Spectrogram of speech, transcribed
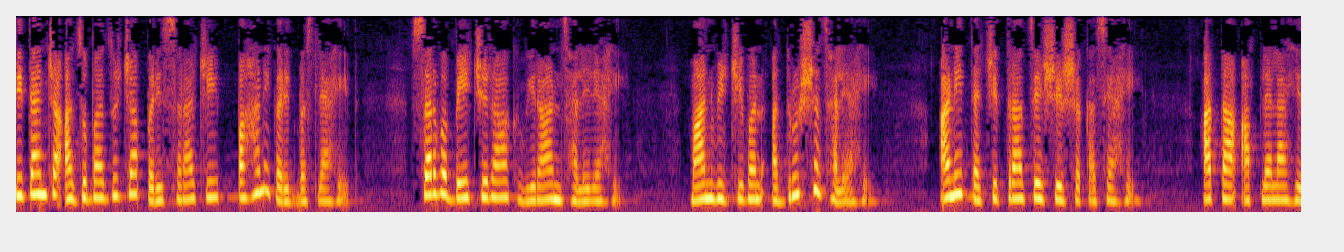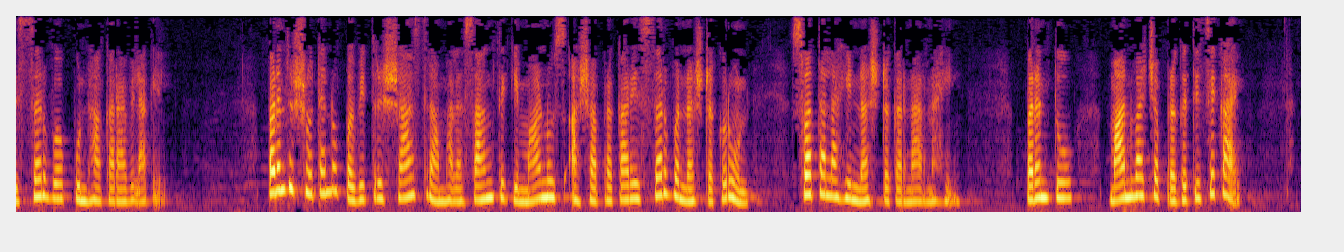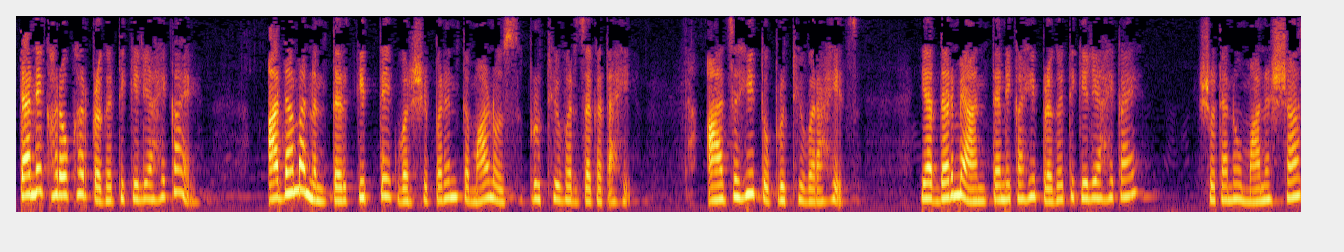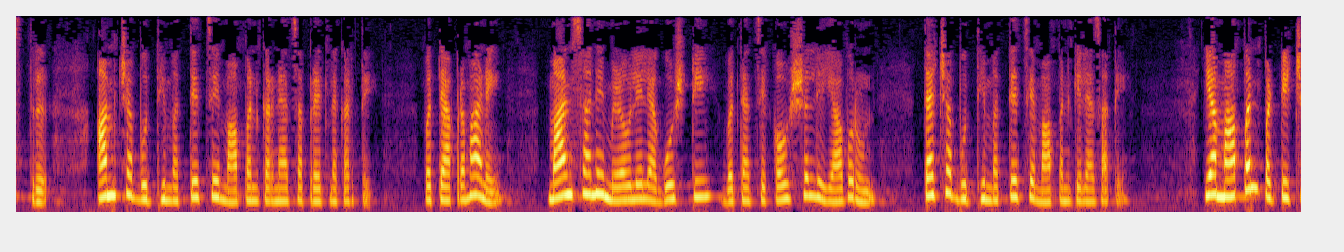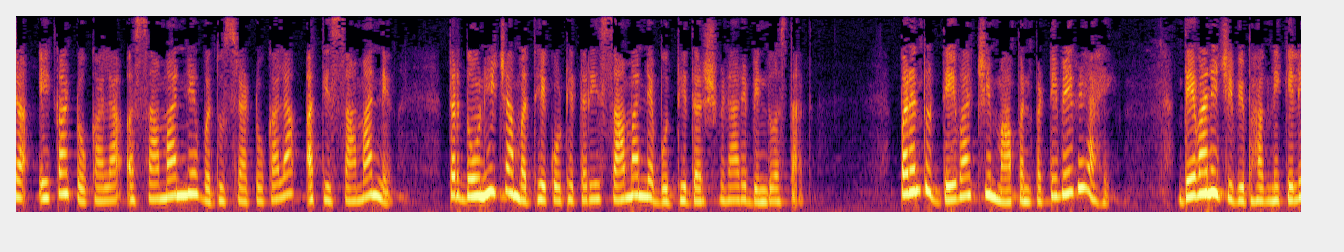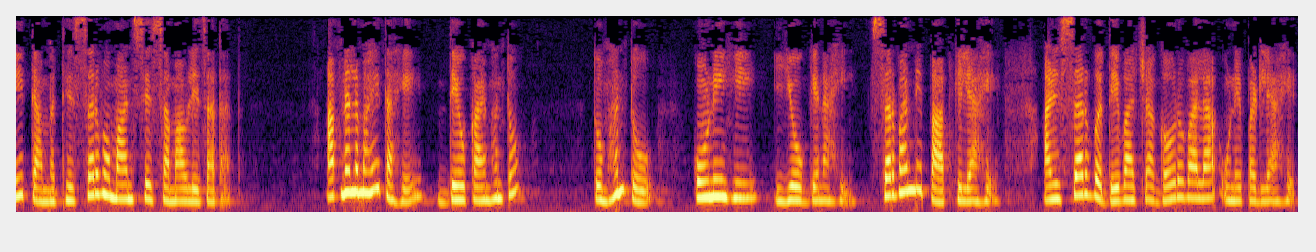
ती त्यांच्या आजूबाजूच्या परिसराची पाहणी करीत बसले आहेत. सर्व बेचिराग विराण झालेले आहे. मानवी जीवन अदृश्य झाले आहे. आणि त्या चित्राचे शीर्षक असे आहे. आता आपल्याला हे सर्व पुन्हा करावे लागेल. परंतु श्रोत्यानो पवित्र शास्त्र आम्हाला सांगते की माणूस अशा प्रकारे सर्व नष्ट करून स्वतःलाही नष्ट करणार नाही. परंतु मानवाच्या प्रगतीचे काय? त्याने खरोखर प्रगती केली आहे काय? आदामानंतर कित्येक वर्षेपर्यंत माणूस पृथ्वीवर जगत आहे. आजही तो पृथ्वीवर आहेच. या दरम्यान त्याने काही प्रगती केली आहे काय? श्रोत्यानो मानसशास्त्र आमच्या बुद्धिमत्तेचे मापन करण्याचा प्रयत्न करते व त्याप्रमाणे माणसाने मिळवलेल्या गोष्टी व त्याचे कौशल्य यावरून त्याच्या बुद्धिमत्तेचे मापन केल्या जाते. या मापनपट्टीच्या एका टोकाला असामान्य व दुसऱ्या टोकाला अतिसामान्य. तर दोन्हीच्या मध्ये कुठेतरी सामान्य बुद्धी दर्शविणारे बिंदू असतात. परंतु देवाची मापनपट्टी वेगळी आहे. देवाने जी विभागणी केली त्यामध्ये सर्व माणसे समावली जातात. आपल्याला माहीत आहे देव काय म्हणतो? तो म्हणतो कोणीही योग्य नाही. सर्वांनी पाप केले आहे आणि सर्व देवाच्या गौरवाला उणे पडले आहेत.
